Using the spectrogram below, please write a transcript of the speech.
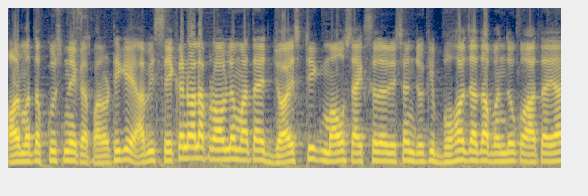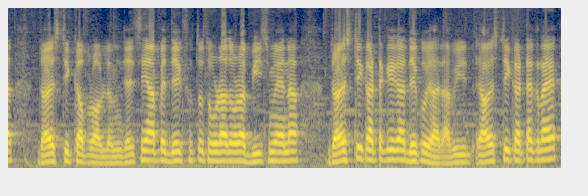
और मतलब कुछ नहीं कर पा रहा हूँ, ठीक है? अभी सेकंड वाला प्रॉब्लम आता है जॉयस्टिक माउस एक्सेलरेशन जो कि बहुत ज़्यादा बंदों को आता है यार जॉयस्टिक का प्रॉब्लम जैसे यहाँ पे देख सकते हो थोड़ा थोड़ा बीच में है ना जॉयस्टिक अटकेगा, देखो यार, अभी जॉयस्टिक अटक रहा है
